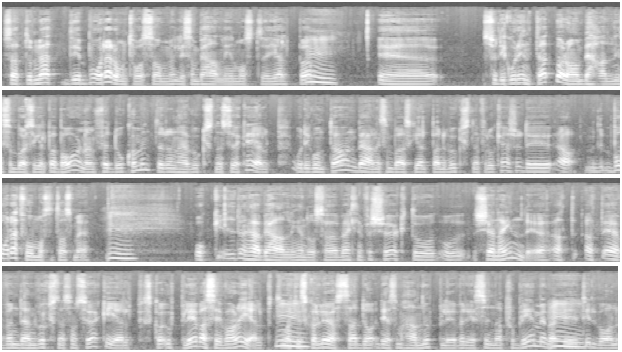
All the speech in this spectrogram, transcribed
Så att de där, det är båda de två som liksom behandlingen måste hjälpa. Mm. Eh, så det går inte att bara ha en behandling som bara ska hjälpa barnen för då kommer inte den här vuxna söka hjälp. Och det går inte att ha en behandling som bara ska hjälpa den vuxna för då kanske det, ja, båda två måste tas med. Mm. Och i den här behandlingen då så har jag verkligen försökt att, att känna in det. Att, att även den vuxna som söker hjälp ska uppleva sig vara hjälpt. Mm. Och att det mm. ska lösa det som han upplever är sina problem i mm. tillvaron.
